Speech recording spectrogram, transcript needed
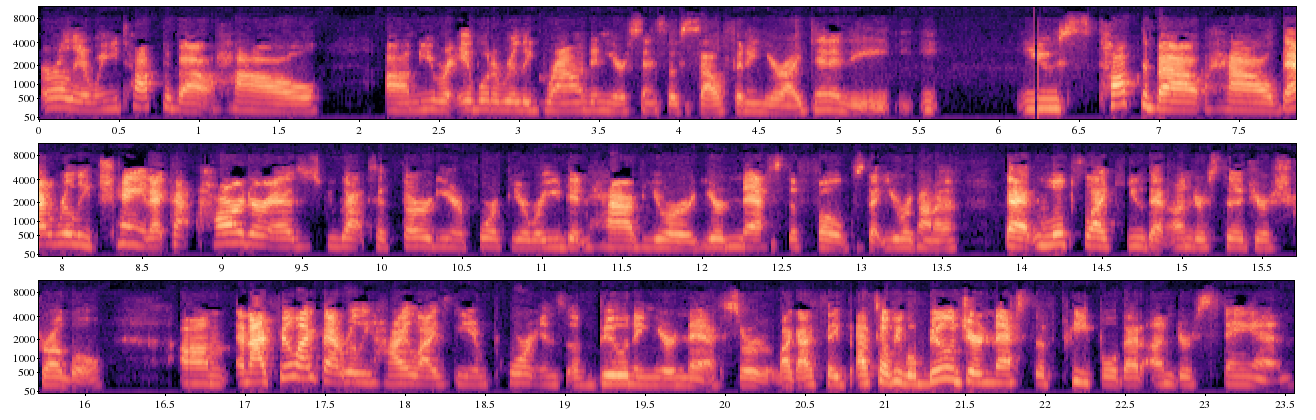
earlier, when you talked about how um, you were able to really ground in your sense of self and in your identity, you talked about how that really changed. That got harder as you got to third year and fourth year, where you didn't have your your nest of folks that you were gonna that looked like you that understood your struggle. Um, and I feel like that really highlights the importance of building your nest, or like I say, I tell people, build your nest of people that understand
